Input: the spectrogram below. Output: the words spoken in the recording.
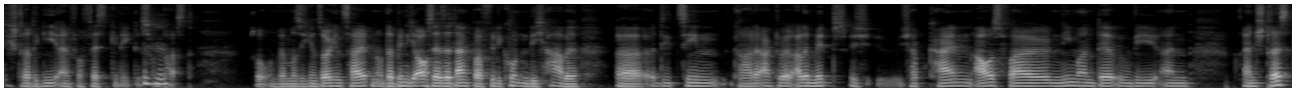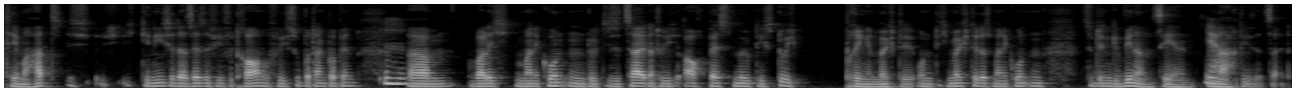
die Strategie einfach festgelegt ist Mhm. und passt. So, und wenn man sich in solchen Zeiten, und da bin ich auch sehr, sehr dankbar für die Kunden, die ich habe, äh, die ziehen gerade aktuell alle mit. Ich, ich habe keinen Ausfall, niemand, der irgendwie ein, ein Stressthema hat. Ich, ich, ich genieße da sehr, sehr viel Vertrauen, wofür ich super dankbar bin, Mhm. ähm, weil ich meine Kunden durch diese Zeit natürlich auch bestmöglichst durchbringen möchte. Und ich möchte, dass meine Kunden zu den Gewinnern zählen Ja. nach dieser Zeit.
